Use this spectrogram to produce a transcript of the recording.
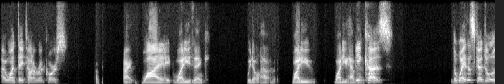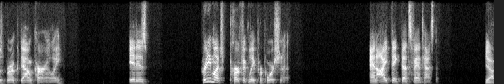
I want Daytona road course. Okay. All right. Why why do you think we don't have it? Why do you why do you have it? Because the way the schedule is broke down currently, it is pretty much perfectly proportionate. And I think that's fantastic. Yeah.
